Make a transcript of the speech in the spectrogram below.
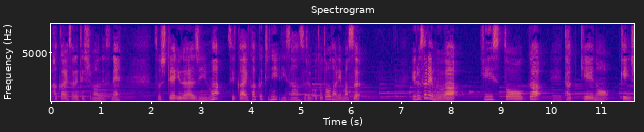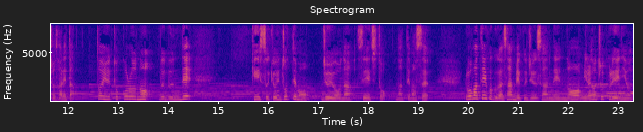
破壊されてしまうんですね。そしてユダヤ人は世界各地に離散することとなります。エルサレムはキリストが、え、卓形の刑に処されたというところの部分でキリスト教にとっても重要な聖地となってます。ローマ帝国が313年のミラノ直令によ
